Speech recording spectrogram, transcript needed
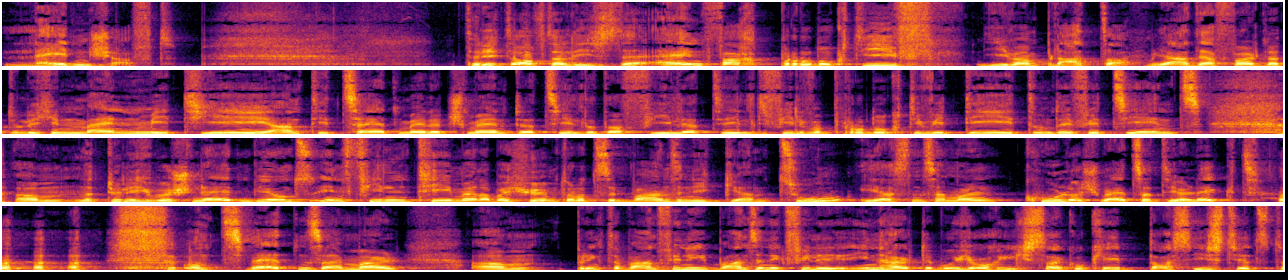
Leidenschaft. Dritter auf der Liste, einfach produktiv. Ivan Platter. Ja, der fällt natürlich in mein Metier. Anti-Zeitmanagement erzählt er da viel, erzählt viel über Produktivität und Effizienz. Ähm, natürlich überschneiden wir uns in vielen Themen, aber ich höre ihm trotzdem wahnsinnig gern zu. Erstens einmal cooler Schweizer Dialekt. und zweitens einmal ähm, bringt er wahnsinnig, wahnsinnig viele Inhalte, wo ich auch ich sage, okay, das ist jetzt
